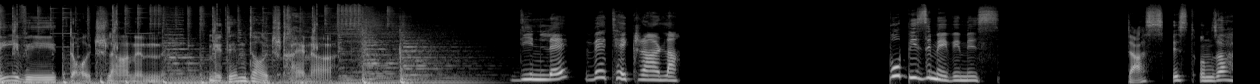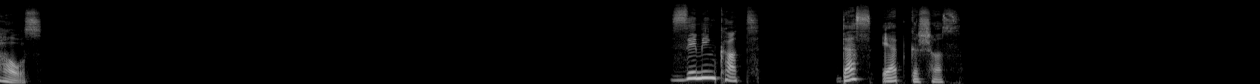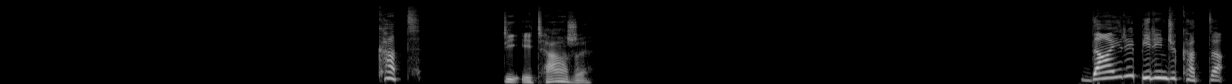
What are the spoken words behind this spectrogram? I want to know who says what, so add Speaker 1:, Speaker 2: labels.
Speaker 1: DW Deutsch lernen mit dem Deutschtrainer.
Speaker 2: Dinle ve tekrarla. Bu bizim evimiz.
Speaker 3: Das ist unser Haus.
Speaker 2: Zemin kat.
Speaker 4: Das Erdgeschoss.
Speaker 2: Kat.
Speaker 3: Die Etage.
Speaker 2: Daire birinci katta.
